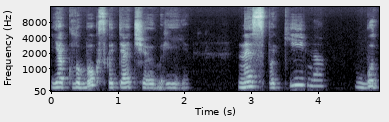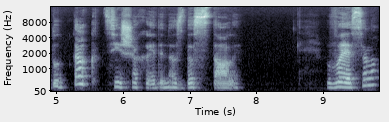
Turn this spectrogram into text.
як клубок з котячої мрії. Неспокійно, бо тут так ці шахеди нас достали. Весело,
